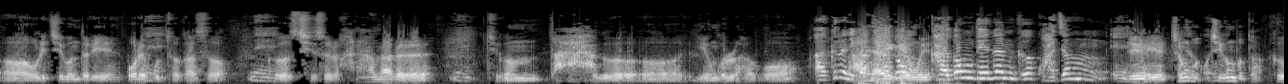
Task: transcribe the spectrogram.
어, 우리 직원들이 올해부터 가서 네. 그 시설 하나하나를 네. 지금 다 그, 어, 연구를 하고, 아 그러니까 가동 경우에- 가동되는 그 과정에 예, 예, 전부, 예, 지금부터 그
